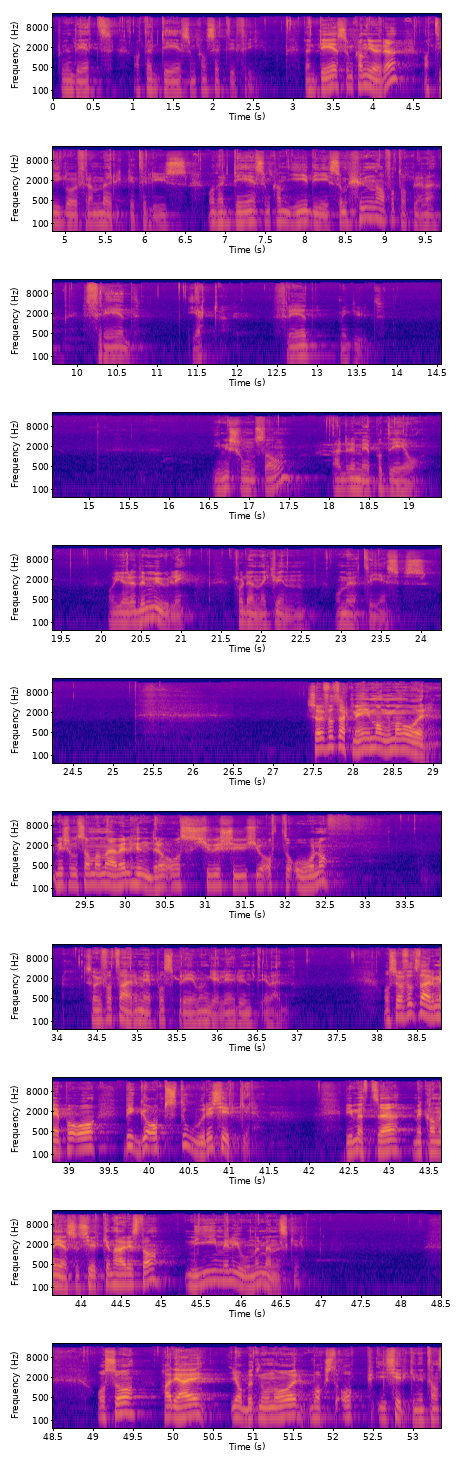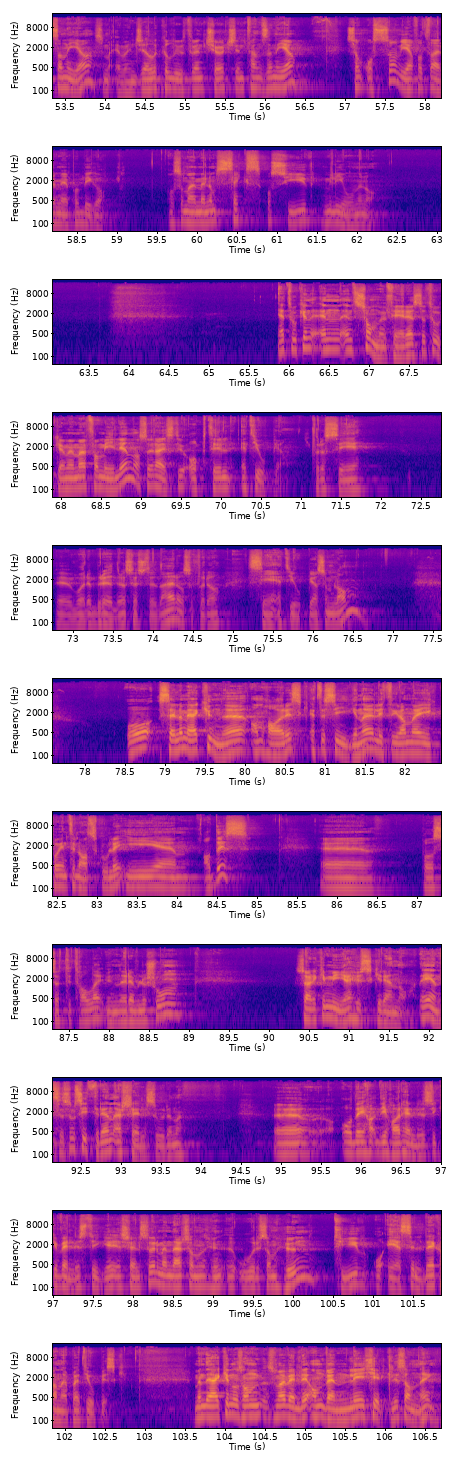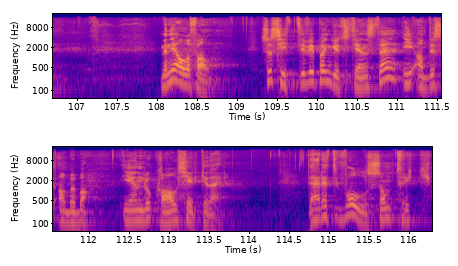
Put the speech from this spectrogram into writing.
For hun vet at det er det som kan sette dem fri. Det er det som kan gjøre at de går fra mørke til lys. Og det er det som kan gi de som hun har fått oppleve, fred i hjertet. Fred med Gud. I misjonssalen er dere med på det òg. Å gjøre det mulig for denne kvinnen å møte Jesus. Så har vi fått vært med i mange mange år. Misjonssambandet er vel 127-28 år nå. Så har vi fått være med på å spre evangeliet rundt i verden. Og så har vi fått være med på å bygge opp store kirker. Vi møtte Mekane Jesus-kirken her i stad. Ni millioner mennesker. Og så har jeg jobbet noen år, vokste opp i kirken i Tanzania, som er Evangelical Lutheran Church in Tanzania som også vi har fått være med på å bygge opp, og som er mellom seks og syv millioner nå. Jeg tok en, en, en, sommerferie så tok jeg med meg familien og så reiste vi opp til Etiopia for å se uh, våre brødre og søstre der, også for å se Etiopia som land. Og selv om jeg kunne amharisk etter sigende litt når jeg gikk på internatskole i uh, Addis eh, på 70-tallet, under revolusjonen, så er det ikke mye jeg husker igjen nå. Det eneste som sitter igjen, er skjellsordene. Eh, og de, de, har heldigvis ikke veldig stygge skjellsord, men det er sånne ord som hund, tyv og esel. Det kan jeg på etiopisk. Men det er ikke noe sånn som er veldig anvendelig i kirkelig sammenheng. Men i alle fall så sitter vi på en gudstjeneste i Addis Abeba, i en lokal kirke der. Det er et voldsomt trykk.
